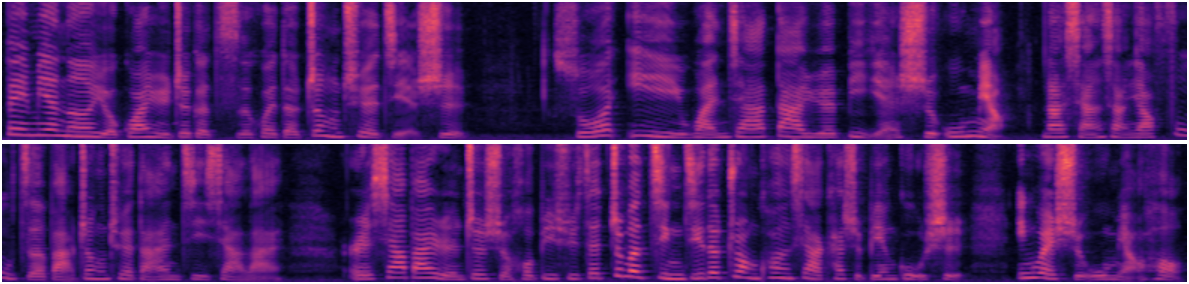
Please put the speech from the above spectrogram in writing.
背面呢，有关于这个词汇的正确解释。所以，玩家大约闭眼十五秒。那想想要负责把正确答案记下来。而瞎掰人这时候必须在这么紧急的状况下开始编故事，因为十五秒后，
